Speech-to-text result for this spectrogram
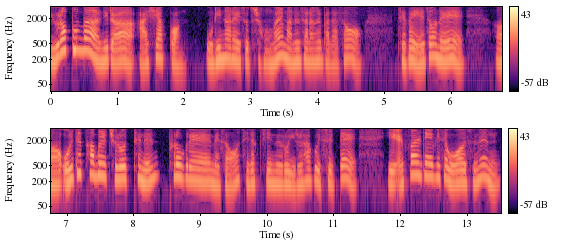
유럽뿐만 아니라 아시아권, 우리나라에서도 정말 많은 사랑을 받아서 제가 예전에 어, 올드팝을 주로 트는 프로그램에서 제작진으로 일을 하고 있을 때 이 F.R. 데이빗의 워즈는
